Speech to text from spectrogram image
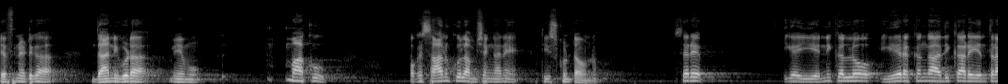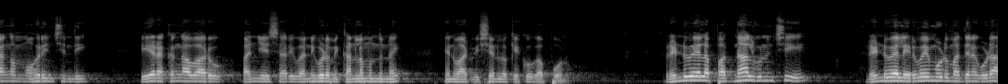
డెఫినెట్గా దాన్ని కూడా మేము మాకు ఒక సానుకూల అంశంగానే తీసుకుంటా ఉన్నాం. సరే ఇక ఈ ఎన్నికల్లో ఏ రకంగా అధికార యంత్రాంగం మోహరించింది ఏ రకంగా వారు పనిచేశారు ఇవన్నీ కూడా మీ కళ్ళ ముందున్నాయి. నేను వాటి విషయంలోకి ఎక్కువగా పోను. రెండు వేల పద్నాలుగు నుంచి రెండు వేల ఇరవై మూడు మధ్యన కూడా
